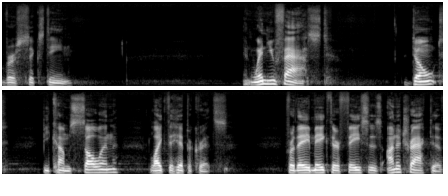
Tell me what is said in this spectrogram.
verse 16. And when you fast, don't become sullen like the hypocrites, for they make their faces unattractive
